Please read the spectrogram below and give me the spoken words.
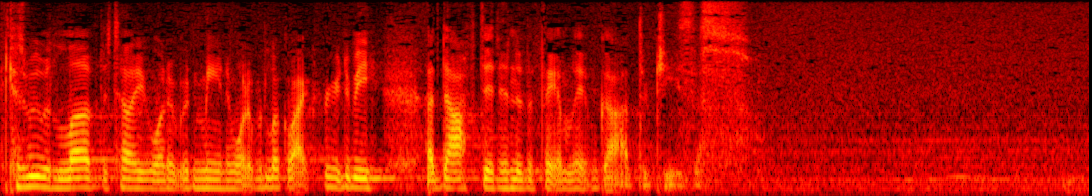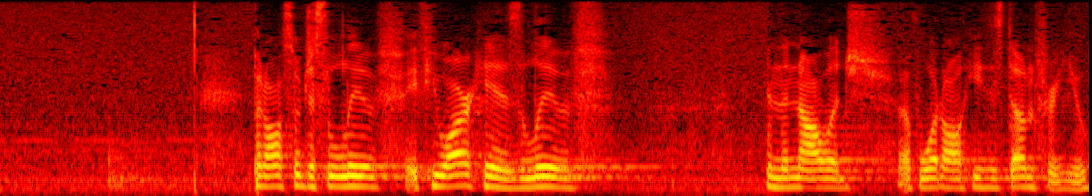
because we would love to tell you what it would mean and what it would look like for you to be adopted into the family of God through Jesus. But also just live, if you are His, live in the knowledge of what all He has done for you.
